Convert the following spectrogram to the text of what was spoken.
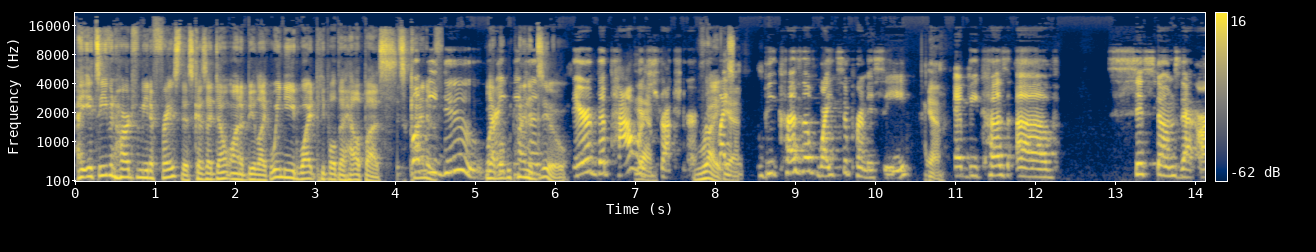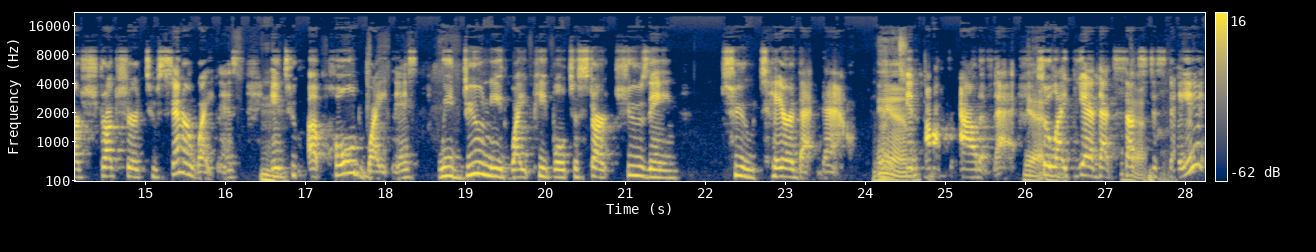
I, it's even hard for me to phrase this because I don't want to be like, we need white people to help us. It's But kind we do, yeah, right? but we kind of do, They're the power Yeah. structure. right? Like Yeah. because of white supremacy Yeah. and because of systems that are structured to center whiteness Mhm. and to uphold whiteness, we do need white people to start choosing to tear that down Right. And and opt out of that. yeah. So, like, yeah, that sucks to say it,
